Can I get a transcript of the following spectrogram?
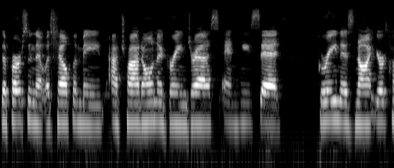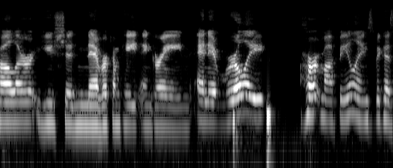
the person that was helping me, I tried on a green dress, and he said. Green is not your color. You should never compete in green. And it really hurt my feelings because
